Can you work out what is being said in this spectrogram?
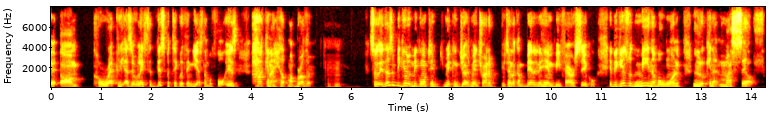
uh, um, correctly as it relates to this particular thing? Yes. Number four is how can I help my brother? Mm-hmm. So it doesn't begin with me going to him, making judgment and trying to pretend like I'm better than him be pharisaical. It begins with me, number one, looking at myself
